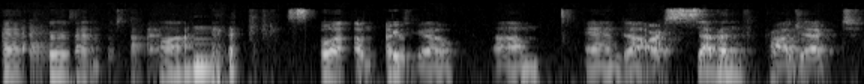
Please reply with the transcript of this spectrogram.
the time on. so um, years ago, um, and uh, our seventh project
